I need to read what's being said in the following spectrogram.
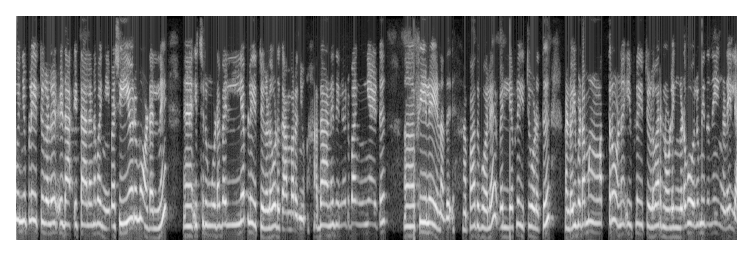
കുഞ്ഞു പ്ലേറ്റുകൾ ഇടാ ഇട്ടാലാണ് ഭംഗി. പക്ഷെ ഈ ഒരു മോഡലിന് ഇച്ചിരും കൂടെ വലിയ പ്ലേറ്റുകൾ കൊടുക്കാൻ പറഞ്ഞു. അതാണ് ഇതിനൊരു ഭംഗിയായിട്ട് ഫീൽ ചെയ്യണത്. അപ്പൊ അതുപോലെ വലിയ പ്ലേറ്റ് കൊടുത്ത് കണ്ടോ ഇവിടെ മാത്രമാണ് ഈ പ്ലേറ്റുകൾ വരണുള്ളൂ. ഇങ്ങോട്ട് പോലും ഇത് നീങ്ങണില്ല.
